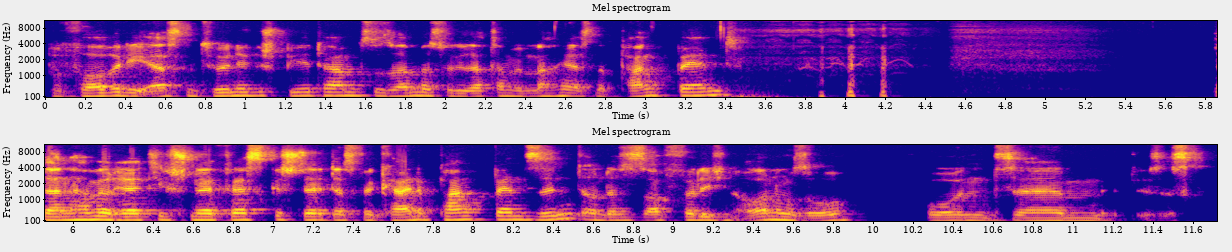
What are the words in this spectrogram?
bevor wir die ersten Töne gespielt haben zusammen, dass wir gesagt haben, wir machen jetzt eine Punkband. Dann haben wir relativ schnell festgestellt, dass wir keine Punkband sind und das ist auch völlig in Ordnung so. Und ähm, das ist,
